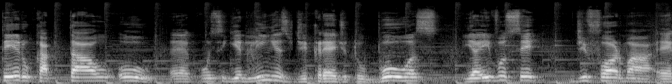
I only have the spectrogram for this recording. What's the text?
ter o capital ou é, conseguir linhas de crédito boas e aí você de forma é,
